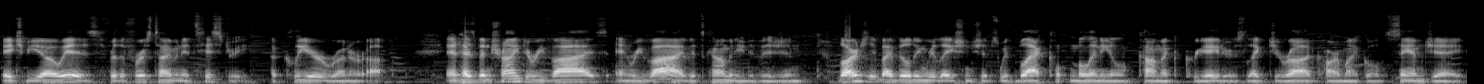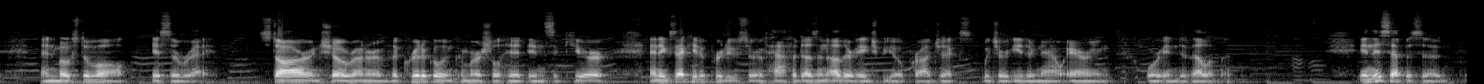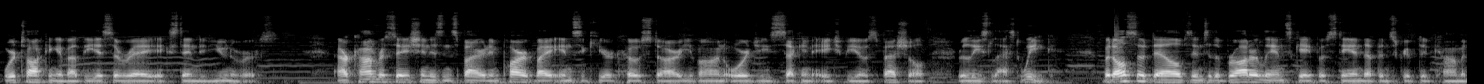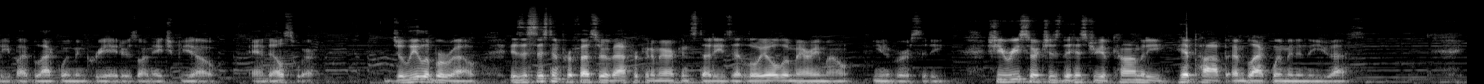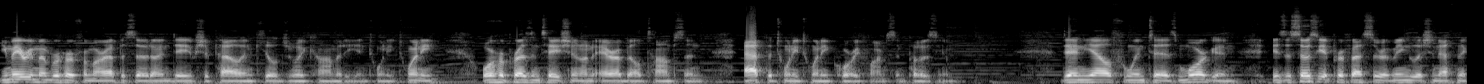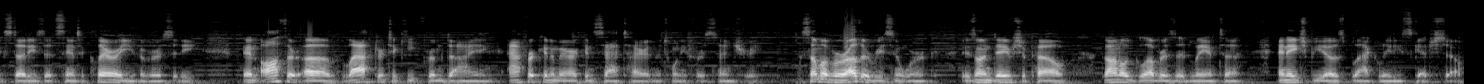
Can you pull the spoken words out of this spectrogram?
HBO is, for the first time in its history, a clear runner up, and has been trying to revise and revive its comedy division largely by building relationships with black millennial comic creators like Jerrod Carmichael, Sam Jay, and most of all, Issa Rae, star and showrunner of the critical and commercial hit Insecure, and executive producer of half a dozen other HBO projects, which are either now airing or in development. Uh-huh. In this episode, we're talking about the Issa Rae extended universe, our conversation is inspired in part by Insecure co star Yvonne Orji's second HBO special, released last week, but also delves into the broader landscape of stand up and scripted comedy by black women creators on HBO and elsewhere. Jalylah Burrell is Assistant Professor of African American Studies at Loyola Marymount University. She researches the history of comedy, hip hop, and black women in the U.S. You may remember her from our episode on Dave Chappelle and Killjoy Comedy in 2020, or her presentation on Arabelle Thompson at the 2020 Quarry Farm Symposium. Danielle Fuentes Morgan is Associate Professor of English and Ethnic Studies at Santa Clara University and author of Laughter to Keep from Dying African American Satire in the 21st Century. Some of her other recent work is on Dave Chappelle, Donald Glover's Atlanta, and HBO's Black Lady Sketch Show.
